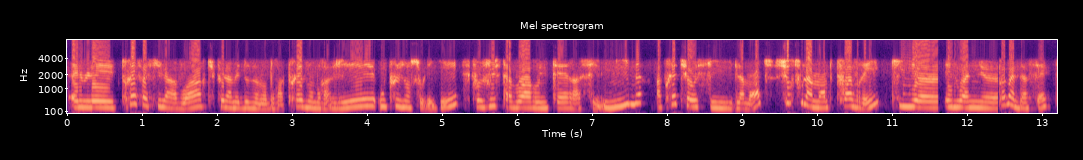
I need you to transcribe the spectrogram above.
Elle est très facile à avoir. Tu peux la mettre dans un endroit très ombragé ou plus ensoleillé. Il faut juste avoir une terre assez humide. Après, tu as aussi la menthe, surtout la menthe poivrée, qui euh, éloigne pas mal d'insectes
